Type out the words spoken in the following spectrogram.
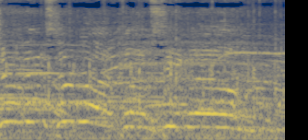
Show them some love, Club Seagull!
